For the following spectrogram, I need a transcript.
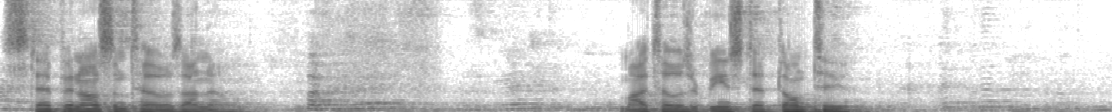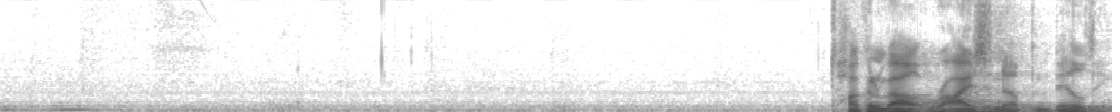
Stepping on some toes, I know. My toes are being stepped on too. Talking about rising up and building.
